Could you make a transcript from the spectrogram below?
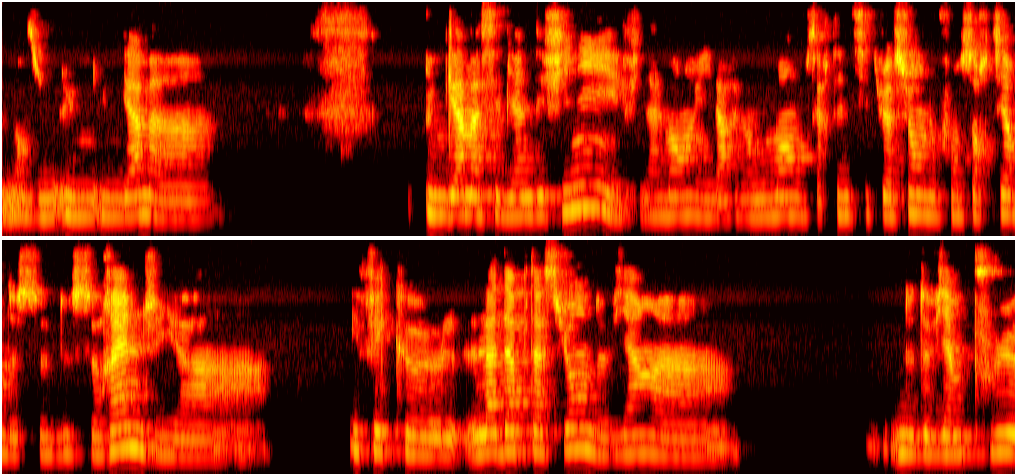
dans une, une, gamme euh, une gamme assez bien définie. Et finalement il arrive un moment où certaines situations nous font sortir de ce, de ce range et, euh, et fait que l'adaptation ne devient plus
